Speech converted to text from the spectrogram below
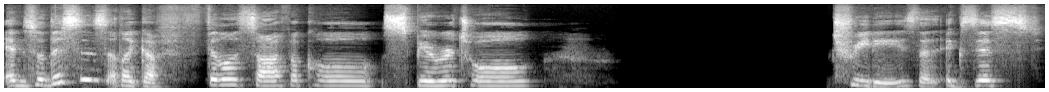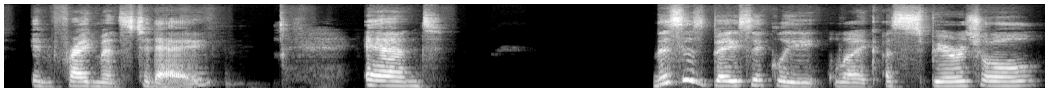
And so this is like a philosophical, spiritual treaties that exist in fragments today. And this is basically like a spiritual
